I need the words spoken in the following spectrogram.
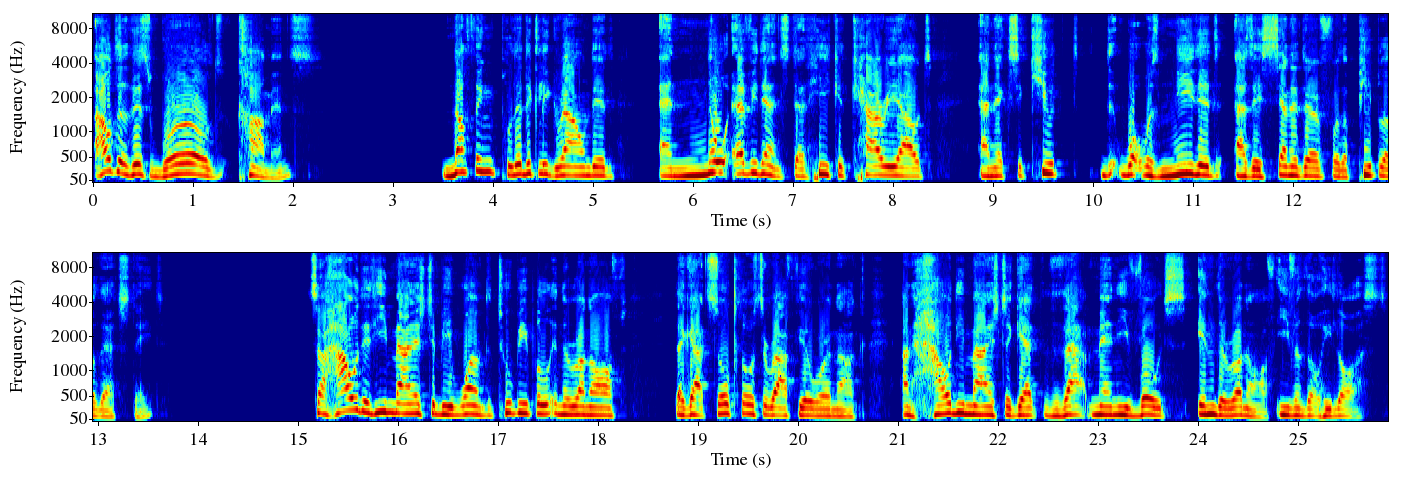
out of this world comments, nothing politically grounded, and no evidence that he could carry out and execute what was needed as a senator for the people of that state. So, how did he manage to be one of the two people in the runoff that got so close to Raphael Warnock? And how did he manage to get that many votes in the runoff, even though he lost?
